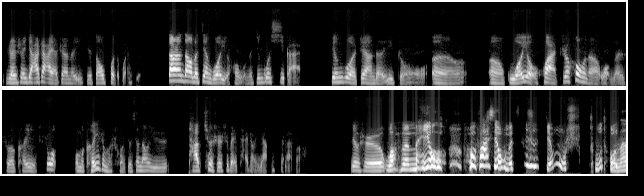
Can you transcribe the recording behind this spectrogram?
人身压榨呀这样的一些糟粕的关系。当然到了建国以后，我们经过细改，经过这样的一种呃呃国有化之后呢，我们说可以说，我们可以这么说，就相当于它确实是被财政养起来了。就是我们没有，我发现我们节目图头我们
